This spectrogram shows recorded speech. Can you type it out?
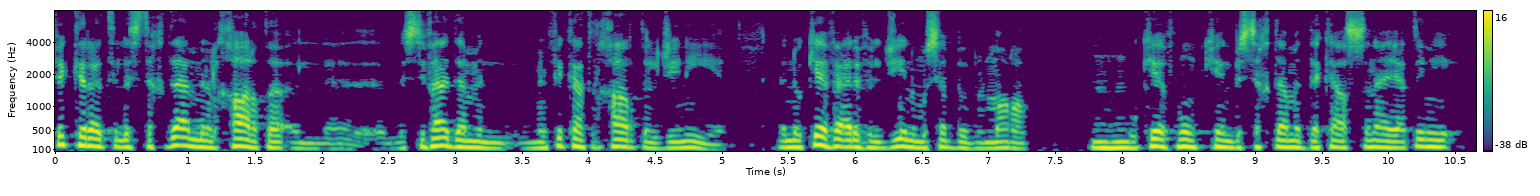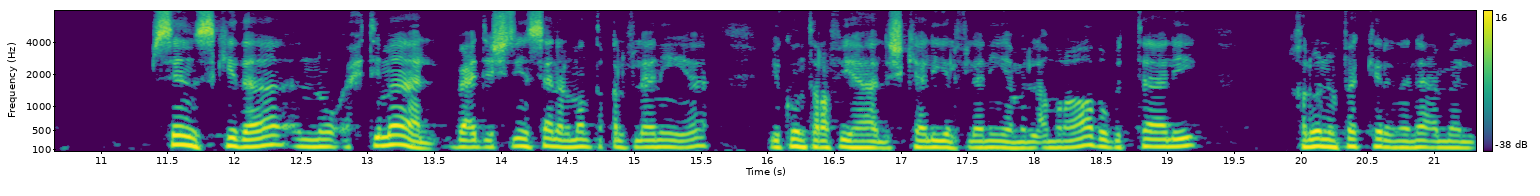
فكرة الاستخدام من الخارطة الاستفادة من من فكرة الخارطة الجينية. إنه كيف أعرف الجين المسبب للمرض؟ وكيف ممكن باستخدام الذكاء الصناعي؟ يعطيني سنس كذا إنه احتمال بعد 20 سنة المنطقة الفلانية يكون ترى فيها الإشكالية الفلانية من الأمراض وبالتالي خلونا نفكر ان نعمل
